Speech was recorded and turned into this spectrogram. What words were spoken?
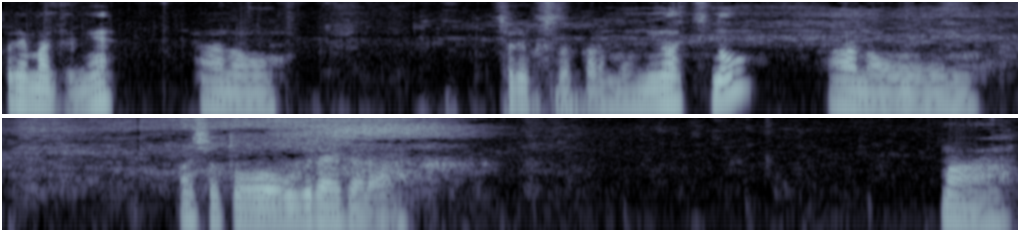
これまでね、あの、それこそだからもう2月の、あの、まあ、初頭ぐらいから、ま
